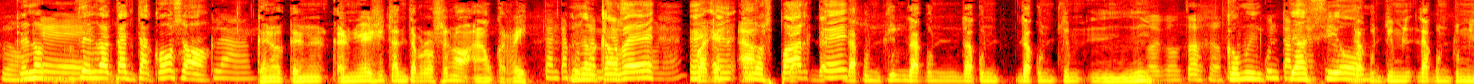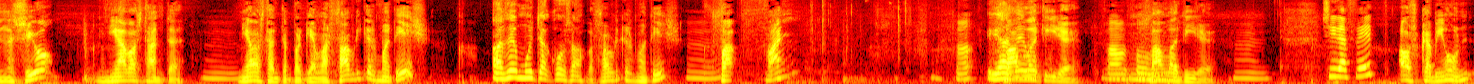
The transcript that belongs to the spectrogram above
Que no Eh, tenga tanta cosa. Clar, que, no, que, no, que no hi hagi tanta brossa en el, en el carrer. tanta En el carrer, no? en, Perquè, en, ah, en los De, de, de, contim- de, con- de, con- de, contim- mm, De contagio. contaminació. de, contim- de contaminació n'hi ha bastanta. Mm. N'hi ha bastanta, perquè a les fàbriques mateix, Hace mucha cosa. les fàbriques mateix, Mm. fa, fan, Fa, fan la tira. fan. Fan la tira. Mm. Sí, de fet, Els camions,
